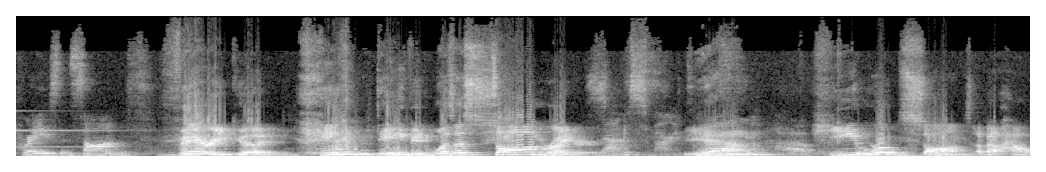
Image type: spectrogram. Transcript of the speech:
Praise and songs. Very good. King David was a songwriter. Yes. Smart. Yeah. Wow. He wrote songs about how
